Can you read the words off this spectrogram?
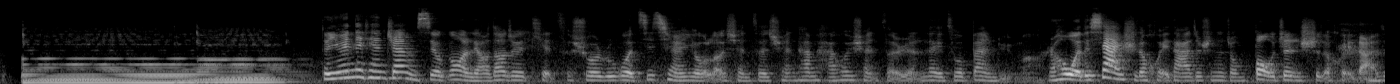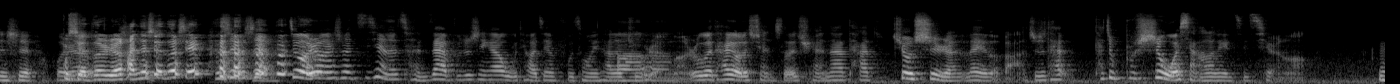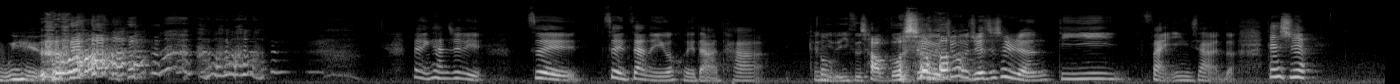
对，因为那天詹姆斯有跟我聊到这个帖子，说如果机器人有了选择权，他们还会选择人类做伴侣吗？然后我的下意识的回答就是那种暴政式的回答，就是不选择人还能选择谁？不是不是，就我认为说机器人的存在不就是应该无条件服从于它的主人吗？如果它有了选择权，那它就是人类了吧？就是它它就不是我想要的那个机器人了。无语。但你看这里。最最赞的一个回答，他跟你的意思差不多，是吧？就我觉得这是人第一反应下来的，但是，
